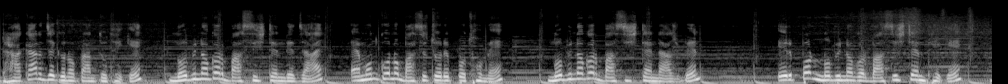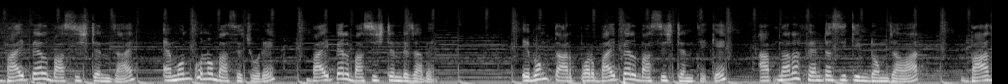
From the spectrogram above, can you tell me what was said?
ঢাকার যে কোনো প্রান্ত থেকে নবীনগর বাস স্ট্যান্ডে যায়, এমন কোনো বাসে চড়ে প্রথমে নবীনগর বাস স্ট্যান্ডে আসবেন। এরপর নবীনগর বাস স্ট্যান্ড থেকে বাইপেল বাস স্ট্যান্ড যায়, এমন কোনো বাসে চড়ে বাইপেল বাস স্ট্যান্ডে যাবেন। এবং তারপর বাইপেল বাস স্ট্যান্ড থেকে আপনারা ফ্যান্টাসি কিংডম যাওয়ার বাস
